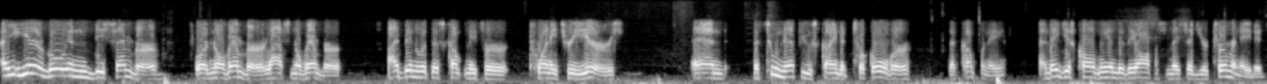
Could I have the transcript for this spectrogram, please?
a year ago in December or November, last November, I've been with this company for 23 years, and the two nephews kind of took over the company and they just called me into the office and they said you're terminated.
